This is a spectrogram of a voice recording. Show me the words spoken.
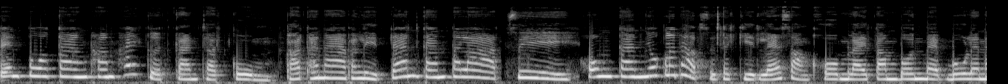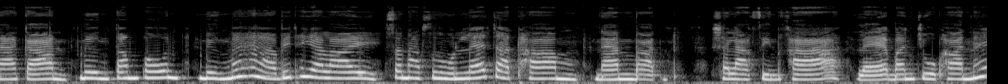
เป็นตัวกลางทำให้เกิดการจัดกลุ่ม พัฒนาผลิตด้านการตลาด 4. โครงการยกระดับเศรษฐกิจและสังคมรายตำบลแบบบูรณาการ 1 ตำบล 1 มหาวิทยาลัย สนับสนุนและจัดทำนามบัตร ฉลากสินค้า และบรรจุภัณฑ์ให้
